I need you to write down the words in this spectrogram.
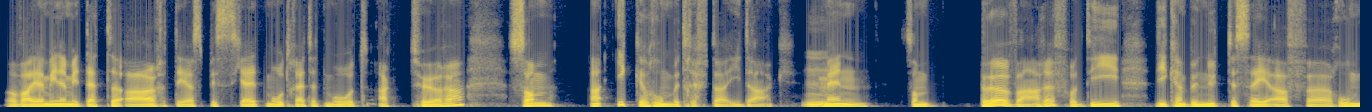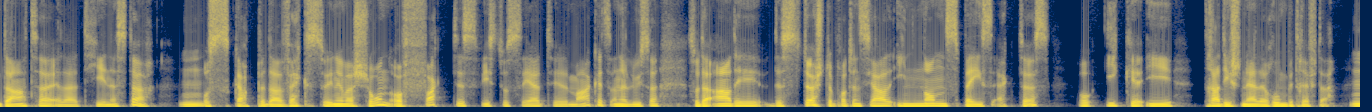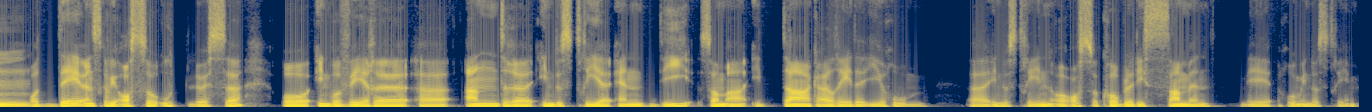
Og hva jeg mener med dette, er det er spesielt motrettet mot aktører som er ikke rombedrifter i dag, Mm. men som bør være fordi de kan benytte seg av romdata eller tjenester Mm. og skape da vekst og innovasjon. Og faktisk, hvis du ser til markedsanalyser, så da er det det største potensialet i non-space actors, og ikke i tradisjonelle rombedrifter. Mm. Og det ønsker vi også å utløse, og involvere uh, andre industrier enn de som er i dag allerede i romindustrien, og også koble de sammen med romindustrien.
